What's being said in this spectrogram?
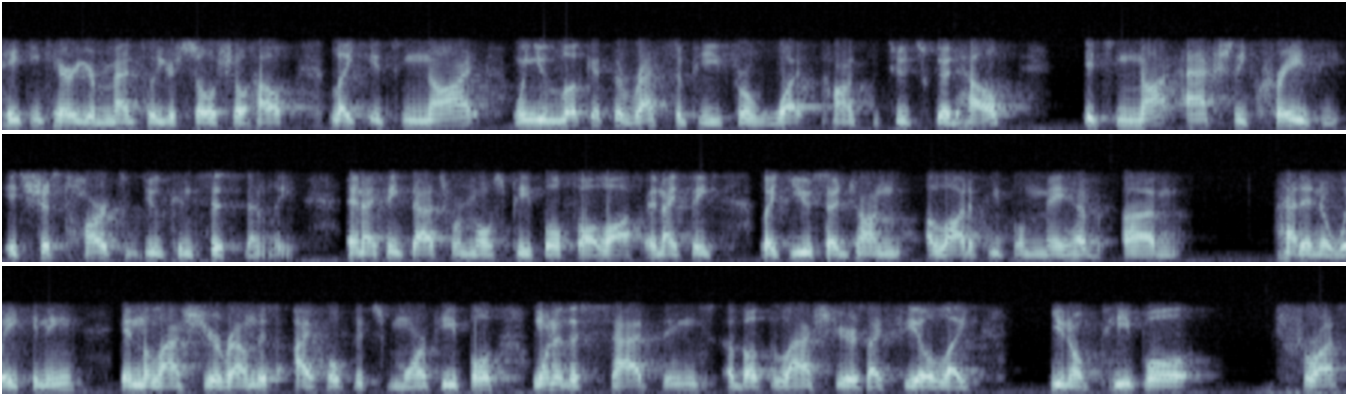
taking care of your mental, your social health. Like it's not, when you look at the recipe for what constitutes good health, it's not actually crazy. It's just hard to do consistently. And I think that's where most people fall off. And I think like you said, John, a lot of people may have um, had an awakening in the last year around this. I hope it's more people. One of the sad things about the last year is I feel like, you know, people trust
